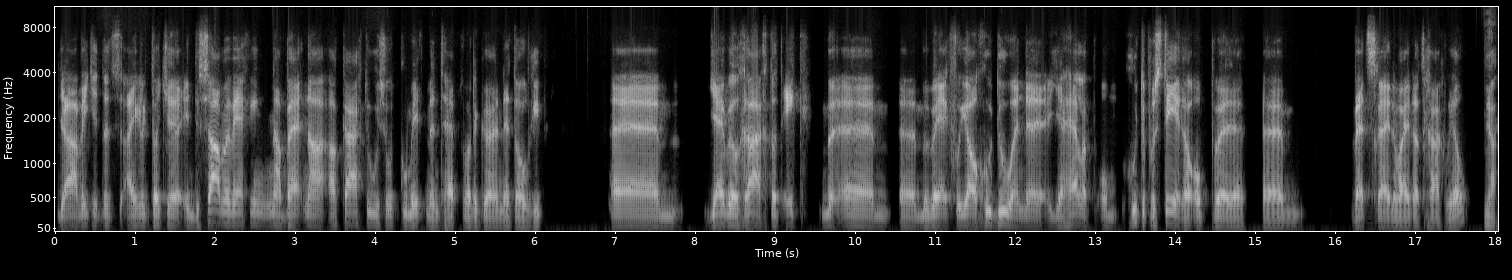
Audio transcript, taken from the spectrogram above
Ja, weet je, dat is eigenlijk dat je in de samenwerking naar, naar elkaar toe een soort commitment hebt, wat ik eh, net al riep. Ehm, jij wil graag dat ik ehm, eh, mijn werk voor jou goed doe en eh, je help om goed te presteren op wedstrijden waar je dat graag wil. Ja.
